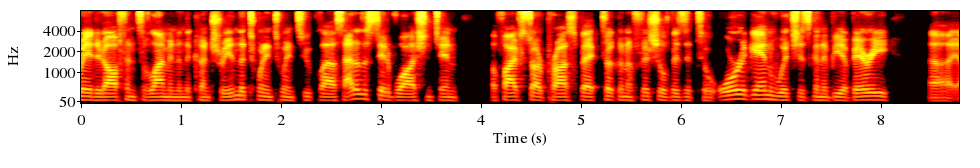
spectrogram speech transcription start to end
rated offensive lineman in the country in the 2022 class out of the state of washington a five star prospect, took an official visit to Oregon, which is going to be a very uh,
